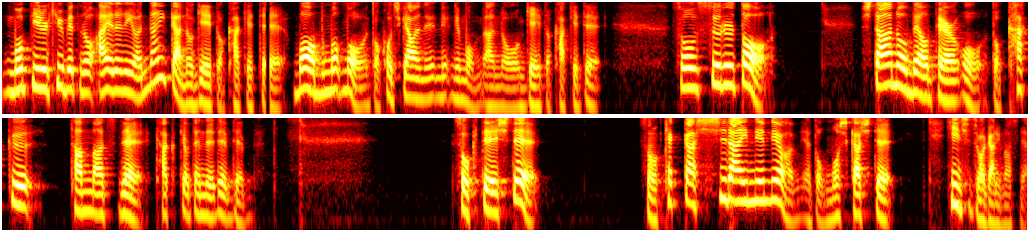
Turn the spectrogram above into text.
持っているキュービットの間には何かのゲートをかけて、Bob ももこっち側にもあのゲートをかけて、そうすると、下のベルペアをと各端末で、各拠点ででで測定して、その結果次第には、えっと、もしかして品質わかりますね。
